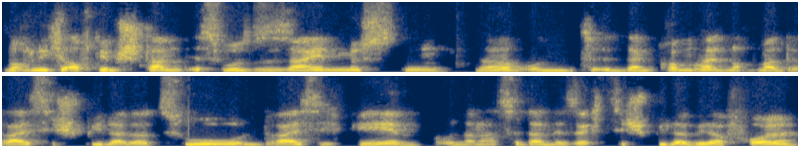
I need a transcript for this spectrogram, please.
noch nicht auf dem Stand ist, wo sie sein müssten. Ne? Und dann kommen halt nochmal 30 Spieler dazu und 30 gehen und dann hast du deine 60 Spieler wieder voll.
